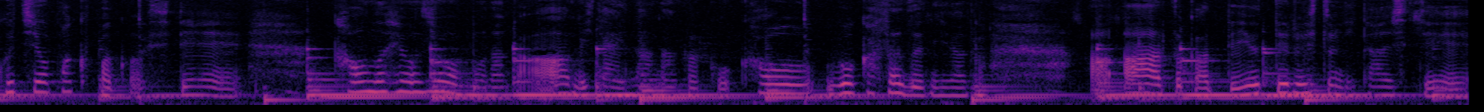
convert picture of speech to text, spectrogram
う口をパクパクして顔の表情もなんか「ああ」みたいななんかこう顔を動かさずになんか「ああ」とかって言ってる人に対して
